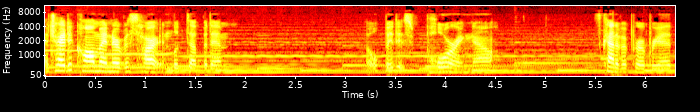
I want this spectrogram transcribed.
I tried to calm my nervous heart and looked up at him. Oh, it is pouring now. It's kind of appropriate.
